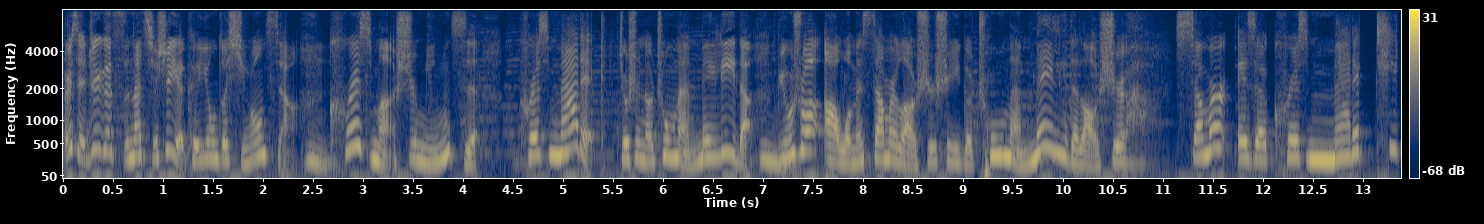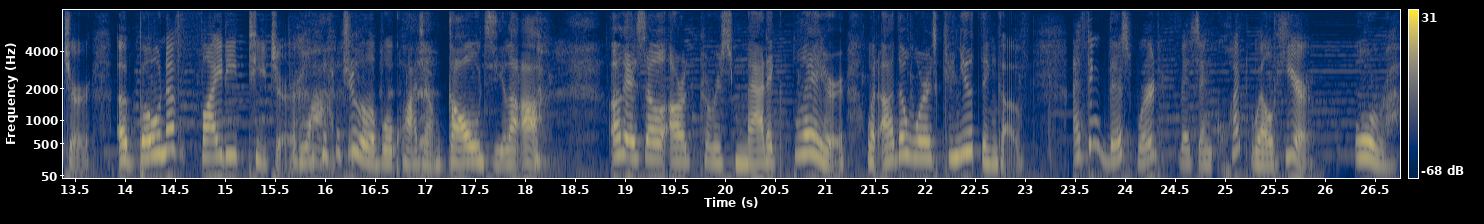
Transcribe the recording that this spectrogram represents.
而且这个词呢，其实也可以用作形容词啊。嗯，charisma 是名词。Charismatic 就是呢充满魅力的，比如说啊，我们 Summer 老师是一个充满魅力的老师。 Summer is a charismatic teacher, a bona fide teacher. 哇，这波夸奖高级了啊！Okay, so our charismatic player. What other words can you think of? I think this word fits in quite well here. Aura.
